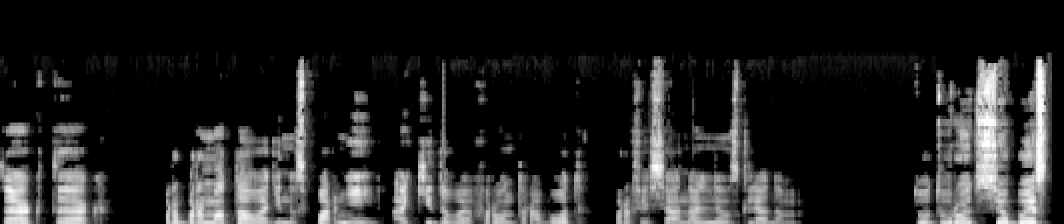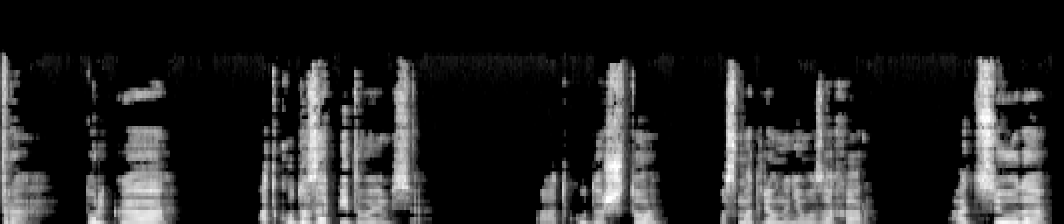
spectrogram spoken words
Так-так, пробормотал один из парней, окидывая фронт работ профессиональным взглядом. Тут вроде все быстро, только откуда запитываемся? Откуда что? Посмотрел на него Захар. Отсюда.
